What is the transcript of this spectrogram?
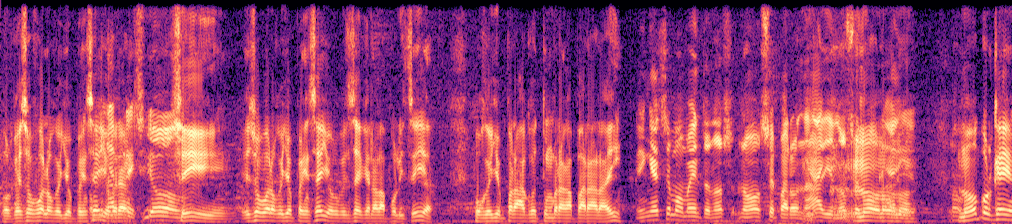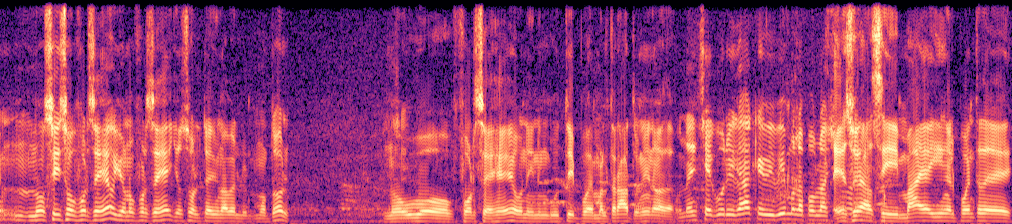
Porque eso fue lo que yo pensé. Yo era-. Sí, eso fue lo que yo pensé. Yo pensé que era la policía. Porque ellos para- acostumbran a parar ahí. En ese momento no, no se paró nadie, no se No, no, nadie. no. No, porque no se hizo forcejeo. Yo no forcejé, yo solté de una vez el motor. No hubo forcejeo ni ningún tipo de maltrato ni nada. Una inseguridad que vivimos la población. Eso es así, más ahí en el puente de-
